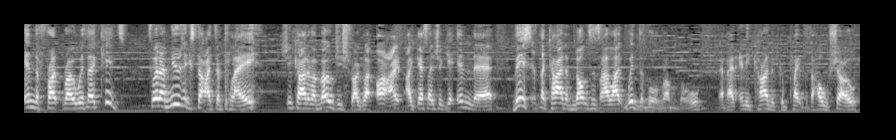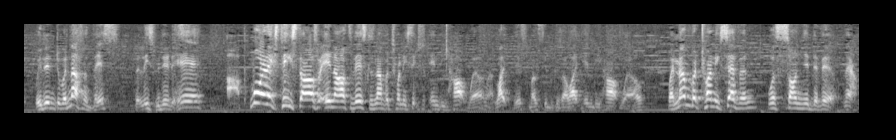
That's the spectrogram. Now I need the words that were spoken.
in the front row with her kids. So when her music started to play, she kind of emoji shrugged, like, all right, I guess I should get in there. This is the kind of nonsense I like with the Royal Rumble. If I had any kind of complaint with the whole show, we didn't do enough of this, but at least we did it here. Up. More NXT stars were in after this because number 26 was Indy Hartwell, and I like this mostly because I like Indy Hartwell. When number 27 was Sonya Deville. Now,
